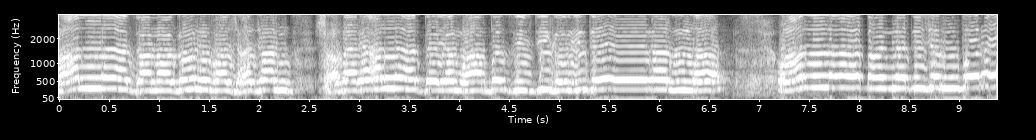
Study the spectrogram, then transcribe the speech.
ও আল্লাহ, জনগণ, প্রশাসন, সবার আল্লাহ দয়া, মহাব্বত সৃষ্টি করি দেন আল্লাহ। ও আল্লাহ, বাংলাদেশের উপরে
